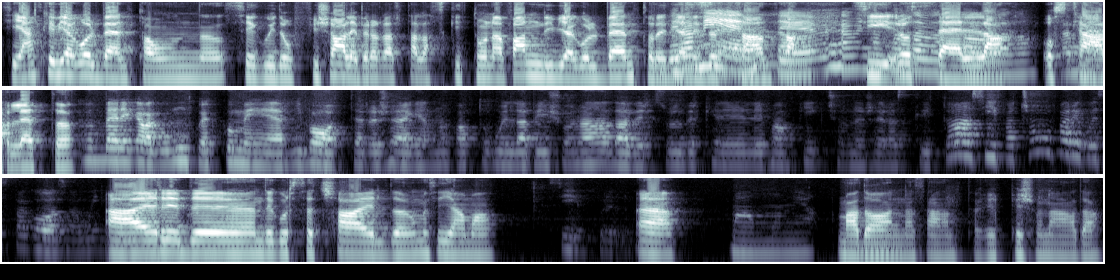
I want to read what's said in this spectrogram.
Sì, anche Via col Vento ha un seguito ufficiale, però in realtà l'ha scritto una fan di Via col Vento negli anni Veramente? 60. Veramente Sì, Rossella o Scarlett. Vabbè, raga, comunque è come Harry Potter, cioè che hanno fatto quella pecionata per- solo perché nelle fanfiction c'era scritto "Ah, sì, facciamo fare questa cosa". quindi- Ah, e The, The Cursed Child, come si chiama? Sì, quello. Eh, Mamma mia. Madonna santa, che pecionata.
